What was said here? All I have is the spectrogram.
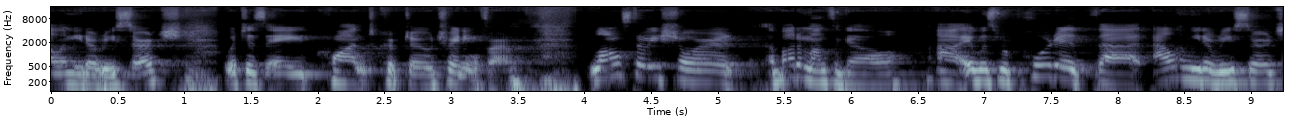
Alameda Research, which is a quant crypto trading firm. Long story short, about a month ago, uh, it was reported that Alameda Research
